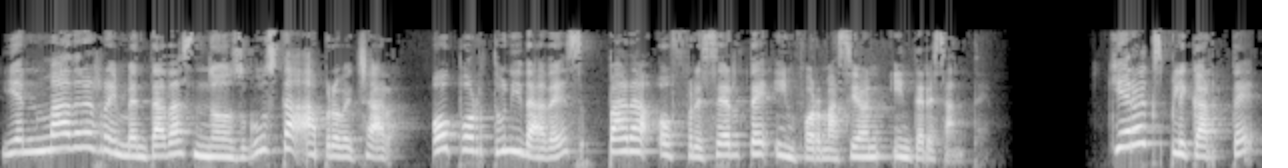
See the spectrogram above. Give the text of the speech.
Y en Madres Reinventadas nos gusta aprovechar oportunidades para ofrecerte información interesante. Quiero explicarte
